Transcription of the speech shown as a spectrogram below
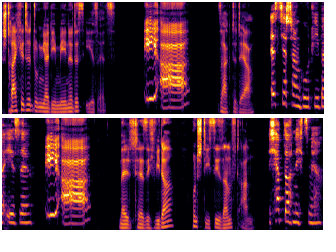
streichelte Dunja die Mähne des Esels. Ia, sagte der. Ist ja schon gut, lieber Esel. Ia, meldete er sich wieder und stieß sie sanft an. Ich hab doch nichts mehr,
